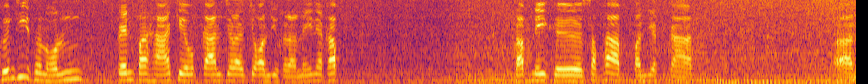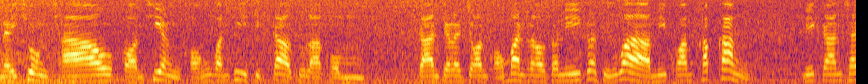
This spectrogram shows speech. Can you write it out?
พื้นที่ถนนเป็นปัญหาเกี่ยวกับการจราจรอยู่ขณะนี้นะครับ ครับนี่คือสภาพบรรยากาศในช่วงเช้าก่อนเที่ยงของวันที่ 19 ตุลาคม การจราจรของบ้านเราตอนนี้ก็ถือว่ามีความคับข้างมีการใช้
